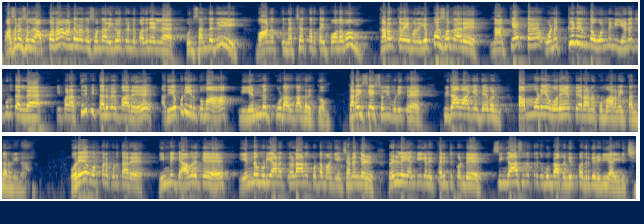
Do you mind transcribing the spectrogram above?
வசனம் சொல்லுது அப்பதான் ஆண்டவர் அதை சொல்றாரு. இருபத்தி ரெண்டு பதினேழுல உன் சந்ததி வானத்தின் நட்சத்திரத்தை போலவும் கடற்கரை மலை எப்ப சொல்றாரு? நான் கேட்ட உனக்குன்னு இருந்த ஒண்ணு நீ எனக்கு கொடுத்தல்ல. இப்ப நான் திருப்பி தருவேன் பாரு. அது எப்படி இருக்குமா? நீ என்ன கூடாததாக இருக்கும். கடைசியை சொல்லி முடிக்கிறேன். பிதாவாகிய தேவன் தம்முடைய ஒரே பேரான குமாரனை தந்தருளினார். ஒரே ஒருத்தரை கொடுத்தாரு. இன்னைக்கு அவருக்கு என்ன முடியாத திரளான கூட்டமாகிய ஜனங்கள் வெள்ளை அங்கிகளை தரித்துக் கொண்டு சிங்காசனத்திற்கு முன்பாக நிற்பதற்கு ரெடி ஆயிடுச்சு.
